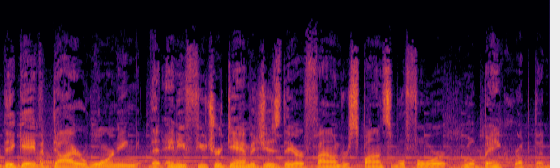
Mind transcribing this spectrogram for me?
they gave a dire warning that any future damages they are found responsible for will bankrupt them.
